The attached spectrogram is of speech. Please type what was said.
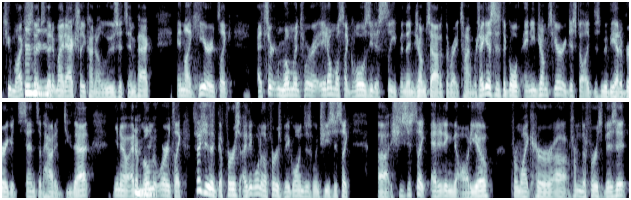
too much mm-hmm. such that it might actually kind of lose its impact and like here it's like at certain moments where it almost like lulls you to sleep and then jumps out at the right time which i guess is the goal of any jump scare it just felt like this movie had a very good sense of how to do that you know at a mm-hmm. moment where it's like especially like the first i think one of the first big ones is when she's just like uh she's just like editing the audio from like her uh from the first visit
